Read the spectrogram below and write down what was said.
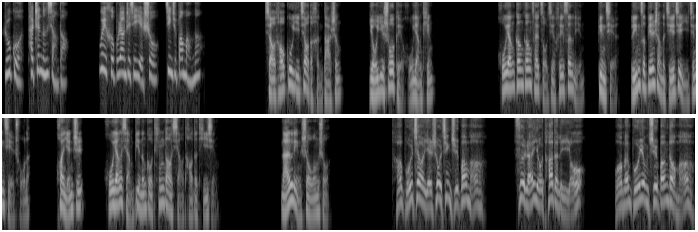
如果他真能想到，为何不让这些野兽进去帮忙呢？小桃故意叫得很大声，有意说给胡杨听。胡杨刚刚才走进黑森林，并且林子边上的结界已经解除了。换言之，胡杨想必能够听到小桃的提醒。南岭兽翁说：“他不叫野兽进去帮忙，自然有他的理由。我们不用去帮到忙。”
